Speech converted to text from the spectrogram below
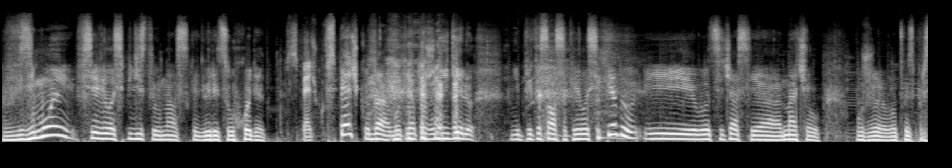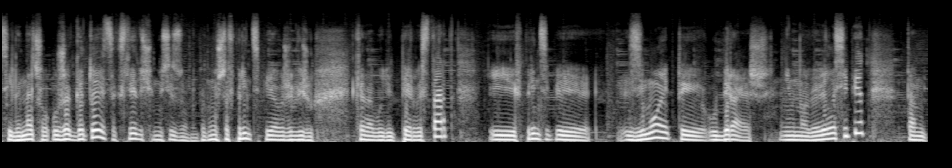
В зимой все велосипедисты у нас, как говорится, уходят В спячку. в спячку, да. Вот я тоже неделю не прикасался к велосипеду, и вот сейчас я начал уже, вот вы спросили, начал уже готовиться к следующему сезону, потому что, в принципе, я уже вижу, когда будет первый старт, и, в принципе, зимой ты убираешь немного велосипед, там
